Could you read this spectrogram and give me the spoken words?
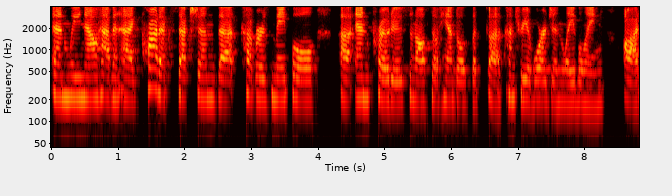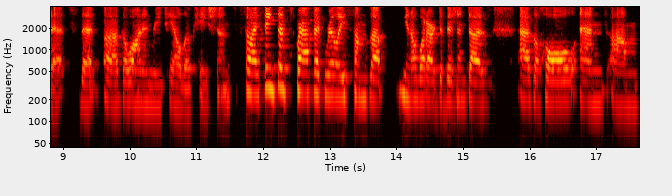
And we now have an ag products section that covers maple uh, and produce and also handles the uh, country of origin labeling audits that uh, go on in retail locations. So I think this graphic really sums up, you know, what our division does as a whole and um,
